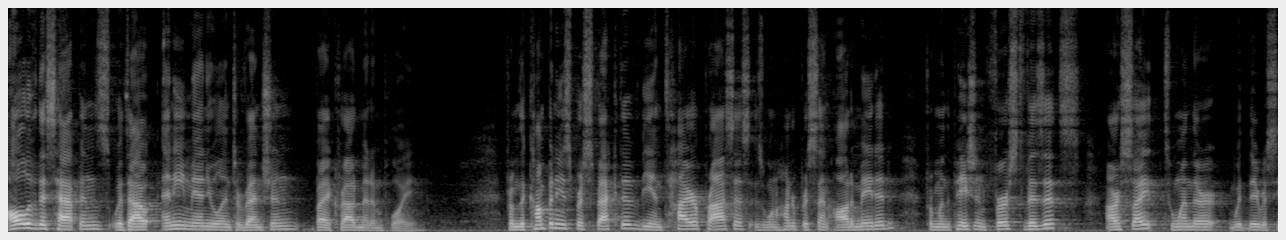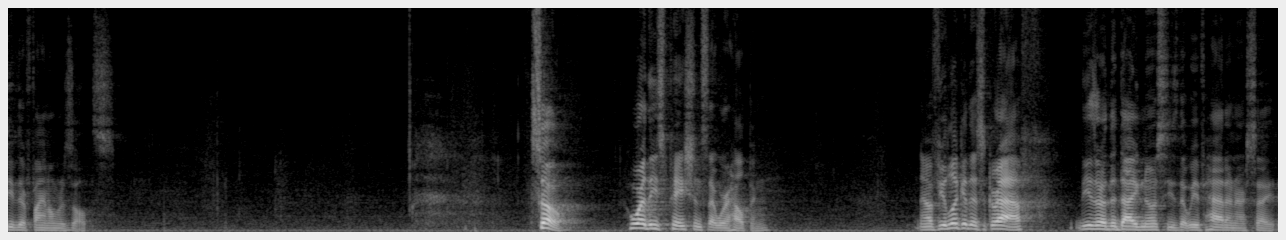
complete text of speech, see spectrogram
All of this happens without any manual intervention by a CrowdMed employee. From the company's perspective, the entire process is 100% automated from when the patient first visits our site to when they receive their final results. So, who are these patients that we're helping? Now, if you look at this graph, these are the diagnoses that we've had on our site.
